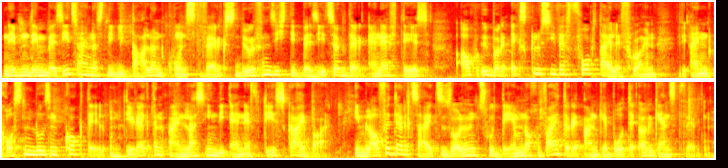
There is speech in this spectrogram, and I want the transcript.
Neben dem Besitz eines digitalen Kunstwerks dürfen sich die Besitzer der NFTs auch über exklusive Vorteile freuen, wie einen kostenlosen Cocktail und direkten Einlass in die NFT Skybar. Im Laufe der Zeit sollen zudem noch weitere Angebote ergänzt werden.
